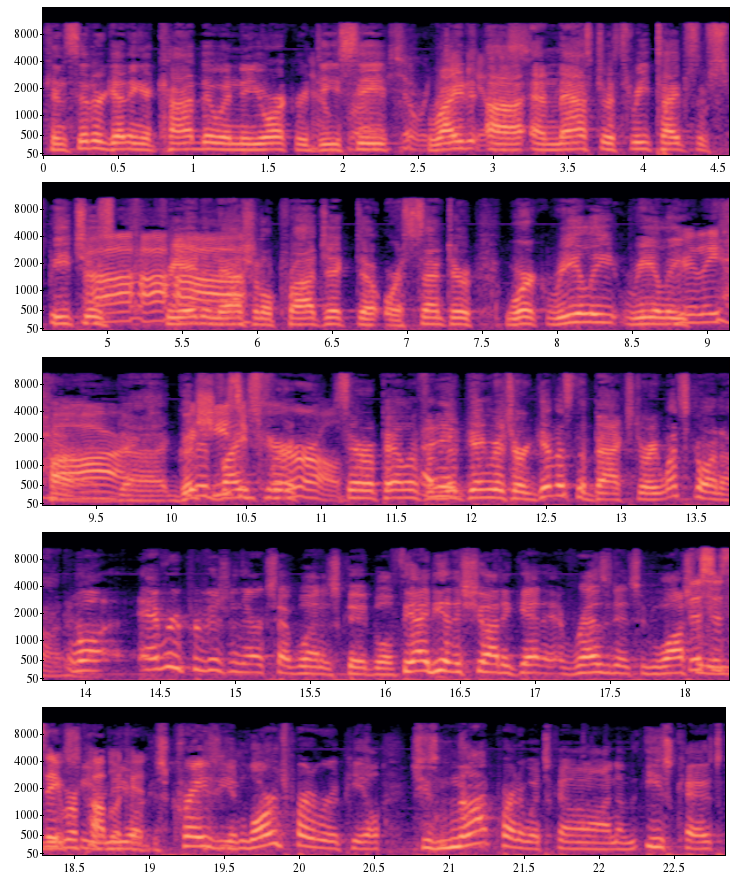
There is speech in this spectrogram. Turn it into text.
consider getting a condo in New York or D.C., so write uh, and master three types of speeches, Ha, ha, create a national project uh, or center. Work really, really, Really hard. Uh, good But she's a advice girl. for Sarah Palin from I think- Newt Gingrich, or give us the backstory. What's going on? here? Well, every provision there except one is good. Well, if the idea that she ought to get a residence in Washington, This is D.C. New York is crazy. In large part of her appeal, she's not part of what's going on on the East Coast,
